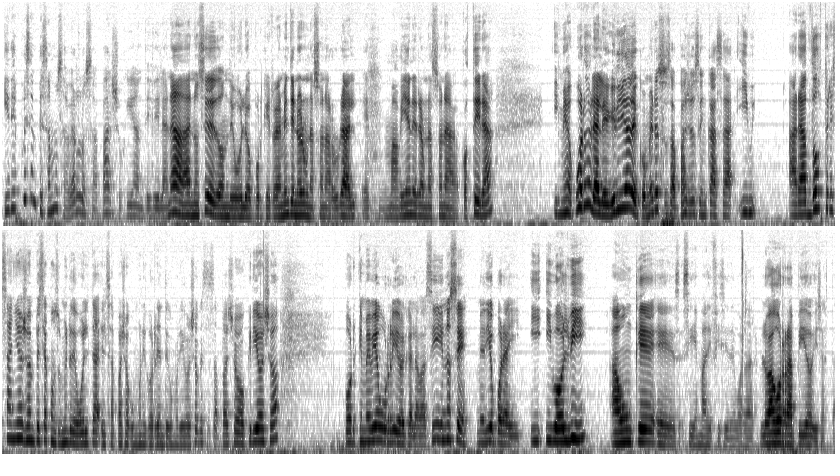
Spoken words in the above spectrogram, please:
y después empezamos a ver los zapallos gigantes de la nada, no sé de dónde voló, porque realmente no era una zona rural, más bien era una zona costera. Y me acuerdo la alegría de comer esos zapallos en casa y hará dos, tres años yo empecé a consumir de vuelta el zapallo común y corriente, como digo yo, que es el zapallo criollo porque me había aburrido el calabacín, sí, no sé, me dio por ahí. Y, volví, aunque eh, sí, es más difícil de guardar. Lo hago rápido y ya está.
